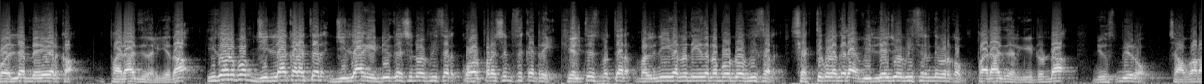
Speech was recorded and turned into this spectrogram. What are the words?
കൊല്ലം മേയർക്ക് പരാതി നൽകിയത്. ഇതോടൊപ്പം ജില്ലാ കളക്ടർ ജില്ലാ education officer corporation secretary health inspector മലിനീകരണ നിയന്ത്രണ board officer Sakthikulangara village officer എന്നിവർക്കും പരാതി നൽകിയിട്ടുണ്ട്. News bureau Chavara.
